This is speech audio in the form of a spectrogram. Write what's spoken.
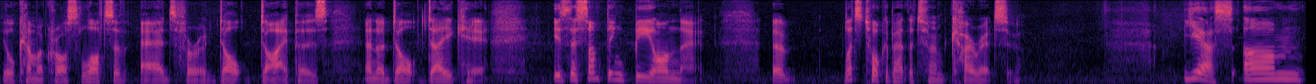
you'll come across lots of ads for adult diapers and adult daycare. Is there something beyond that? Uh, let's talk about the term keiretsu. Yes. Um,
